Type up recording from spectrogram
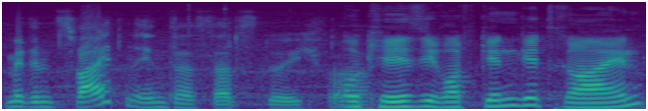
mit dem zweiten Intersatz durchfahre. Okay, Sirotkin geht rein.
